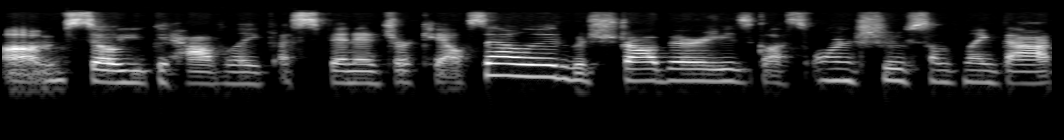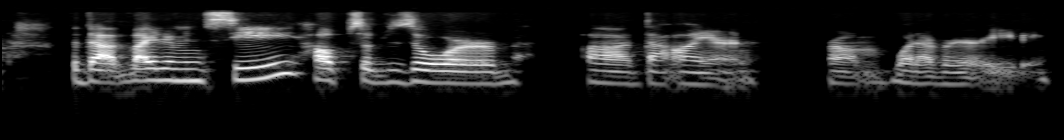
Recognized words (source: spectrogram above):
Um, so you could have like a spinach or kale salad with strawberries, glass orange juice, something like that. But that vitamin C helps absorb uh, the iron from whatever you're eating.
